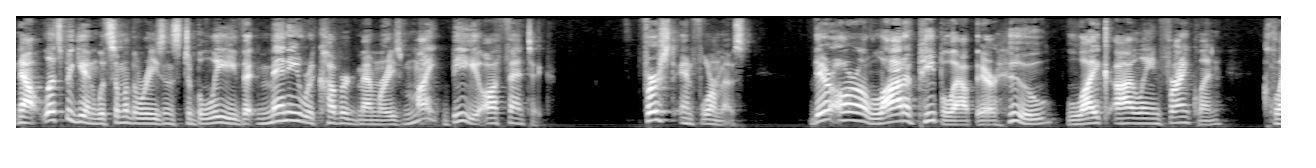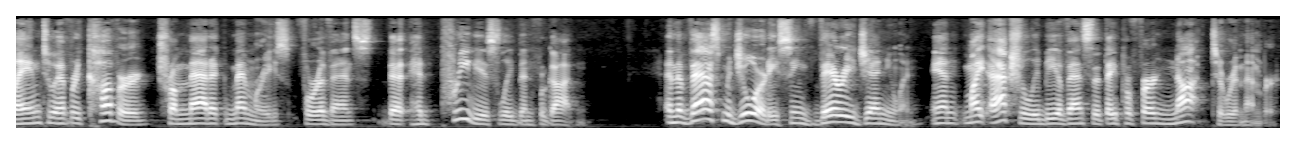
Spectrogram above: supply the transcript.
Now, let's begin with some of the reasons to believe that many recovered memories might be authentic. First and foremost, there are a lot of people out there who, like Eileen Franklin, claim to have recovered traumatic memories for events that had previously been forgotten. And the vast majority seem very genuine and might actually be events that they prefer not to remember.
